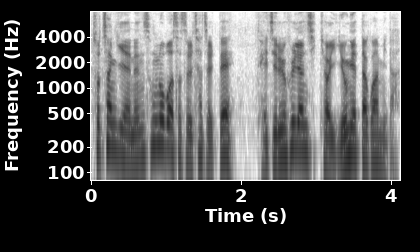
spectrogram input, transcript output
초창기에는 송로버섯을 찾을 때 돼지를 훈련시켜 이용했다고 합니다.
